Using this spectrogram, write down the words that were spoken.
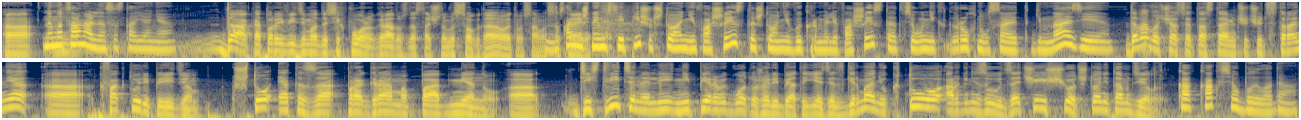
А, на эмоциональное состояние. Да, который, видимо, до сих пор градус достаточно высок, да, у этого самого ну, состояния. конечно, им все пишут, что они фашисты, что они выкормили фашиста. Это все у них рухнул сайт гимназии. Давай вот сейчас это оставим чуть-чуть в стороне. А, к фактуре перейдем. Что это за программа по обмену? А, действительно ли не первый год уже ребята ездят в Германию? Кто организует? За чей счет? Что они там делают? Как, как все было, да.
